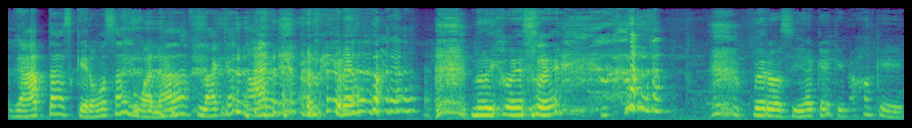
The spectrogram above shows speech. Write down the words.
Gata, asquerosa, igualada, flaca. Ah, no dijo eso, eh. Pero sí, acá que no, que,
